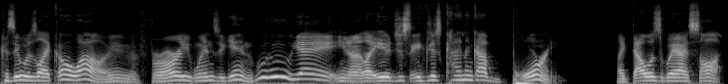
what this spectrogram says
Cause it was like, oh wow, eh, Ferrari wins again. Woohoo, yay. You know, like it just it just kind of got boring. Like that was the way I saw it.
